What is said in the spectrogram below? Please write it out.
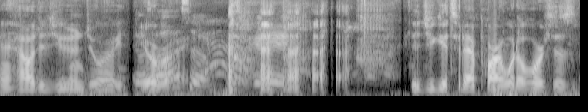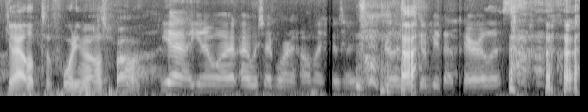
And how did you enjoy It was your ride? awesome. It was great. did you get to that part where the horses gallop to 40 miles per hour? yeah, you know what? I wish I'd worn a helmet because I didn't realize it was going to be that perilous.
